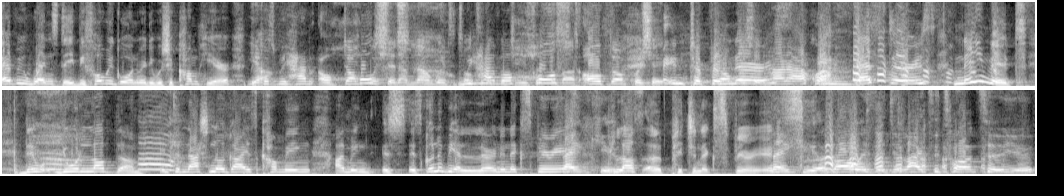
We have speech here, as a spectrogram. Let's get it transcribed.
every Wednesday before we go on radio, we should come here because Yeah. we have a Don't host. push it. I'm now going to talk we to the have a host of Don't push it. entrepreneurs, Hannah Acquah. investors, name it. They, you will love them. Ah. International guys coming. I mean, it's, it's going to be a learning experience. Thank you. Plus a pitching experience. Thank you. As always, a delight to talk to you.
